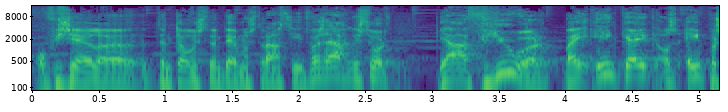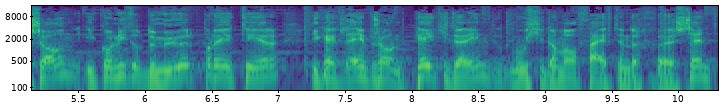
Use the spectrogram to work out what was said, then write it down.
officiële tentoonstelling, demonstratie. Het was eigenlijk een soort ja, viewer. Waar je inkeek als één persoon. Je kon niet op de muur projecteren. Je keek als één persoon, keek je daarin. Moest je dan wel 25 cent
